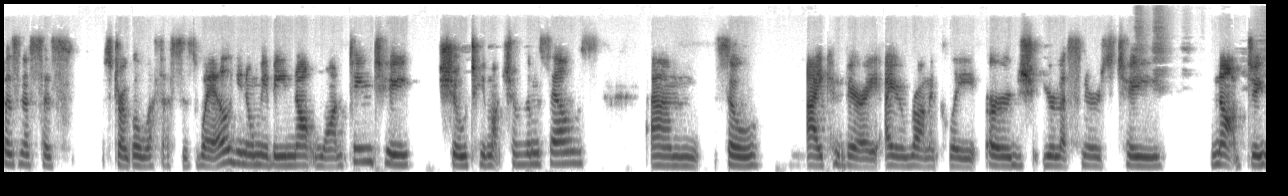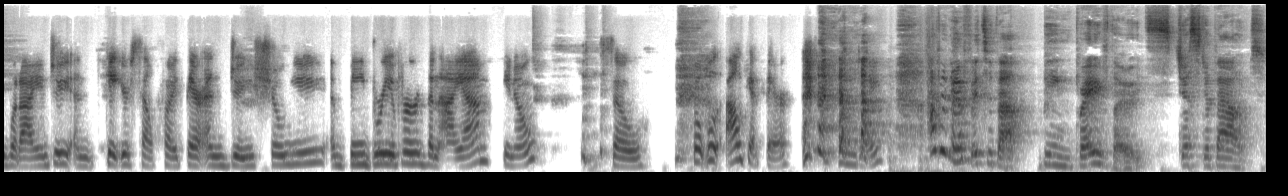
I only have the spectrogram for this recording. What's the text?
businesses struggle with this as well, you know, maybe not wanting to show too much of themselves. Um, so I can very ironically urge your listeners to not do what I do and get yourself out there and do show you and be braver than I am, you know? So, but we'll, I'll get there I don't know if it's about being brave though. It's just about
